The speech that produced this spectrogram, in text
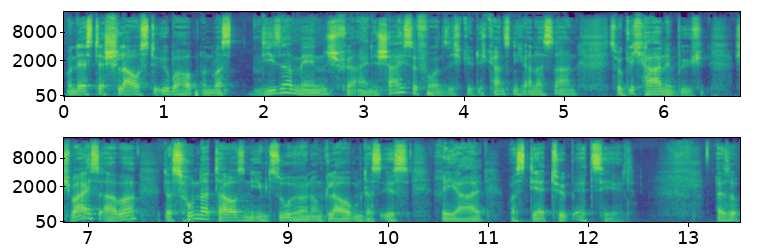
Und er ist der Schlauste überhaupt. Und was dieser Mensch für eine Scheiße von sich gibt, ich kann es nicht anders sagen, ist wirklich Hanebüchen. Ich weiß aber, dass Hunderttausende ihm zuhören und glauben, das ist real, was der Typ erzählt. Also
